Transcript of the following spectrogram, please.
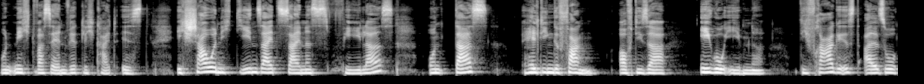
und nicht, was er in Wirklichkeit ist. Ich schaue nicht jenseits seines Fehlers und das hält ihn gefangen auf dieser Ego-Ebene. Die Frage ist also,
